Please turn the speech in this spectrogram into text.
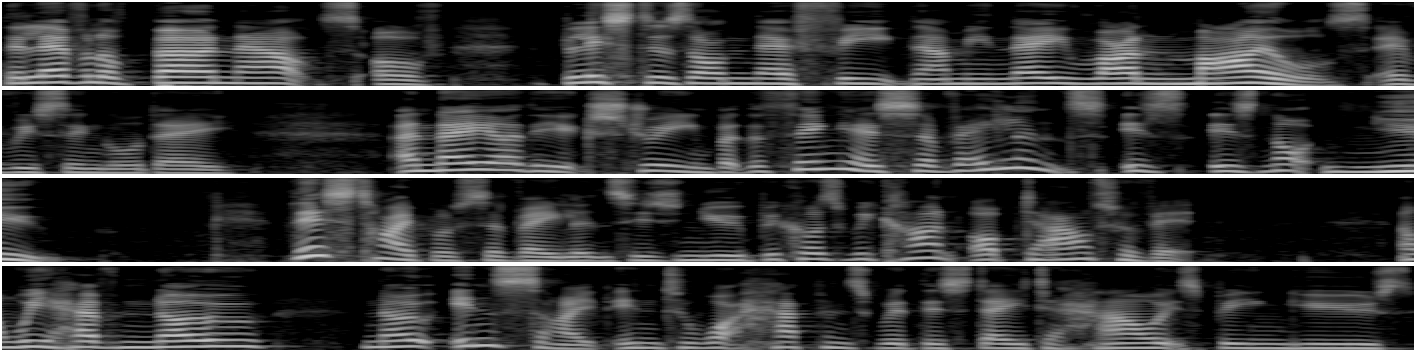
The level of burnouts, of blisters on their feet, I mean, they run miles every single day. And they are the extreme. But the thing is, surveillance is, is not new. This type of surveillance is new because we can't opt out of it. And we have no, no insight into what happens with this data, how it's being used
